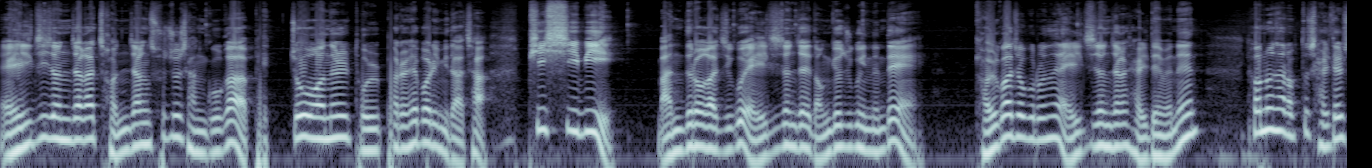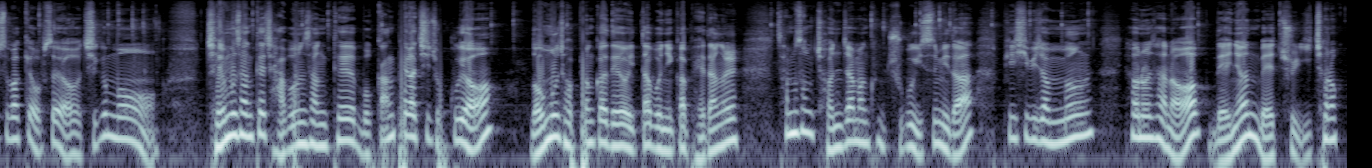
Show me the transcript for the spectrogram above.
LG전자가 전장 수주 잔고가 100 조 원을 돌파를 해버립니다. 자, PCB 만들어가지고 LG전자에 넘겨주고 있는데 결과적으로는 LG전자가 잘 되면은 현우 산업도 잘 될 수밖에 없어요. 지금 뭐 재무 상태, 자본 상태 뭐 깡패같이 좋고요. 너무 저평가되어 있다 보니까 배당을 삼성전자만큼 주고 있습니다. PCB 전문 현우산업 내년 매출 2천억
